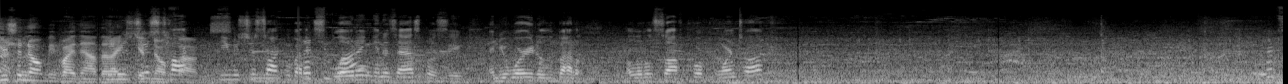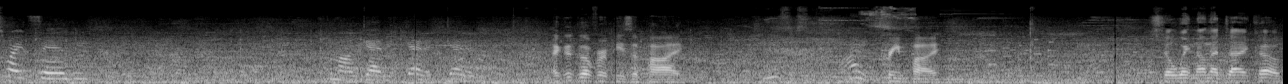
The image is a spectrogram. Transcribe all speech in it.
you should know me by now that I he was give just no talk- fucks. He was just talking about That exploding what? in his ass pussy, and you're worried about a, a little softcore porn talk. That's right, Sandy. Come on, get it, get it, get it. I could go for a piece of pie, Jesus Christ. cream pie. Still waiting on that Diet Coke.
